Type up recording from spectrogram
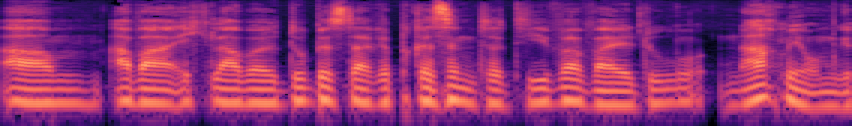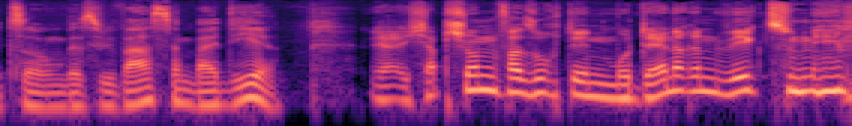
Ähm, aber ich glaube, du bist da repräsentativer, weil du nach mir umgezogen bist. Wie war es denn bei dir? Ja, ich habe schon versucht, den moderneren Weg zu nehmen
